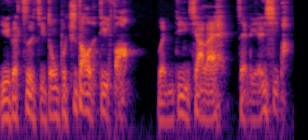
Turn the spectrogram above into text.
一个自己都不知道的地方，稳定下来再联系吧。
